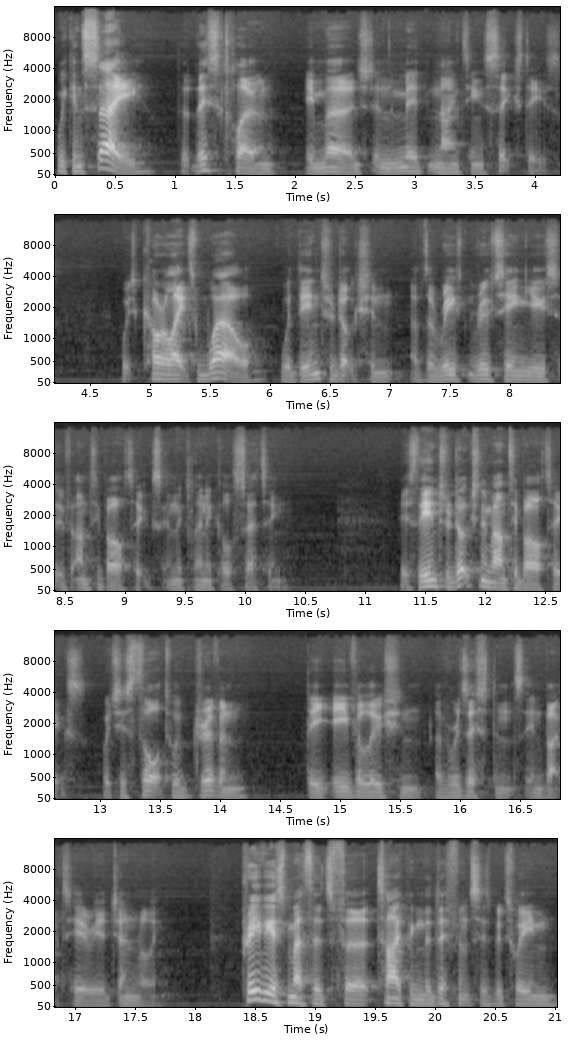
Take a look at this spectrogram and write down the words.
We can say that this clone emerged in the mid-1960s, which correlates well with the introduction of the routine use of antibiotics in the clinical setting. It's the introduction of antibiotics which is thought to have driven the evolution of resistance in bacteria generally. Previous methods for typing the differences between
